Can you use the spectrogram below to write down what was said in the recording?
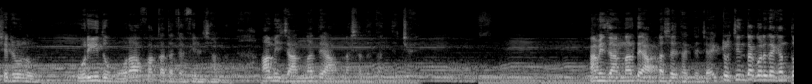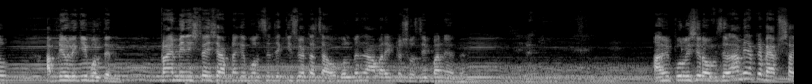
সেটা হলো, উরিদু মোরা ফাঁকা তাকা ফিল জান্নাত আমি জান্নাতে আপনার সাথে থাকতে চাই। আমি জান্নাতে আপনার সাথে থাকতে চাই। একটু চিন্তা করে দেখেন তো। আপনি হলে কি বলতেন? প্রাইম মিনিস্টার এসে আপনাকে বলছেন যে, কিছু একটা চাও। বলবেন, আমার একটু সচিব বানিয়ে দেন। আমি পুলিশের অফিসার আমি একটা ব্যবসা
